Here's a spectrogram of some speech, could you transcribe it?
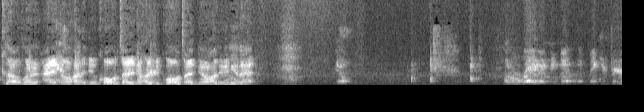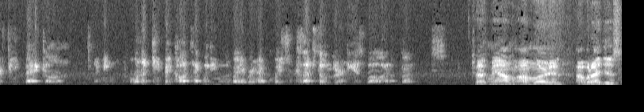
Because I was learning, I didn't know how to do quotes. I didn't know how to do quotes. I didn't know how to do any of that. Yep. Well, all right. I mean, uh, thank you for your feedback. Um, I mean, I want to keep in contact with you if I ever have questions because I'm still learning as well. I don't got this. Trust me, I'm learning. Uh, but I just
